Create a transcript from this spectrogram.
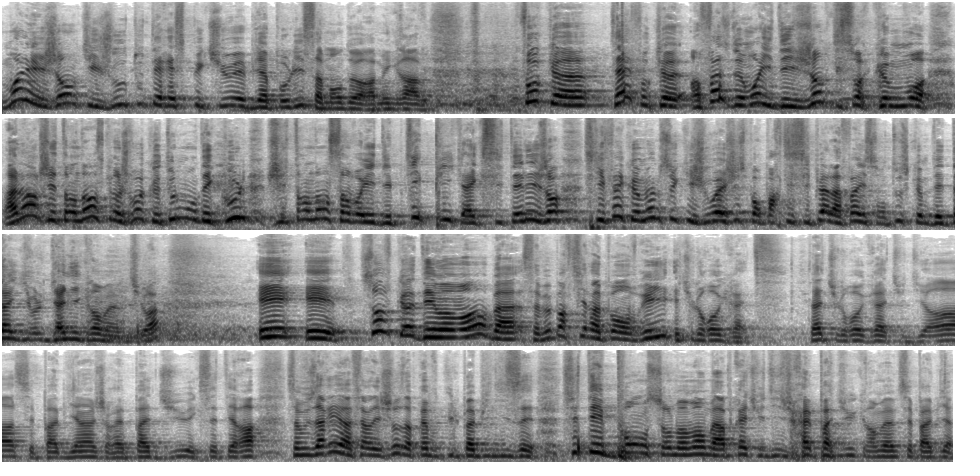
moi, les gens qui jouent, tout est respectueux et bien poli, ça m'endort, hein, mais grave. Faut que, faut que, en face de moi, il y ait des gens qui soient comme moi. Alors, j'ai tendance, quand je vois que tout le monde est cool, j'ai tendance à envoyer des petits pics, à exciter les gens. Ce qui fait que même ceux qui jouaient juste pour participer à la fin, ils sont tous comme des dingues qui veulent gagner quand même, tu vois. Et, sauf que des moments, bah, ça peut partir un peu en vrille et tu le regrettes. tu le regrettes, tu dis oh c'est pas bien, j'aurais pas dû, etc. Ça vous arrive à faire des choses après vous culpabilisez. C'était bon sur le moment, mais après tu dis j'aurais pas dû quand même, c'est pas bien.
